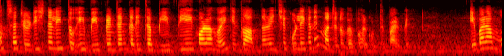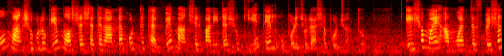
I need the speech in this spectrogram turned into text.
আচ্ছা ট্রেডিশনালি তো এই বিফ রেন্ডানকারিটা বিফ দিয়েই করা হয়, কিন্তু আপনারা ইচ্ছে করলে এখানে মাটনও ব্যবহার করতে পারবেন। এবার আম্মু মাংসগুলোকে মশলার সাথে রান্না করতে থাকবে, মাংসের পানিটা শুকিয়ে তেল উপরে চলে আসা পর্যন্ত। এই সময় আম্মু একটা স্পেশাল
